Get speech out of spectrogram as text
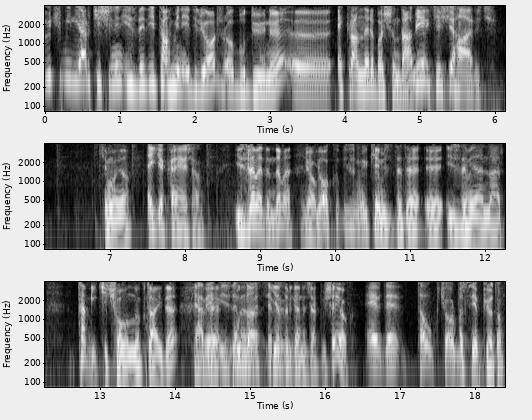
3 milyar kişinin izlediği tahmin ediliyor e, bu düğünü e, ekranları başından. Bir kişi hariç. Kim o ya? Ege Kayacan. İzlemedin değil mi? Yok. bizim ülkemizde de e, izlemeyenler tabii ki çoğunluklaydı. Ya benim E, izlememe bunda sebebim- yadırganacak bir şey yok. Evde tavuk çorbası yapıyordum.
